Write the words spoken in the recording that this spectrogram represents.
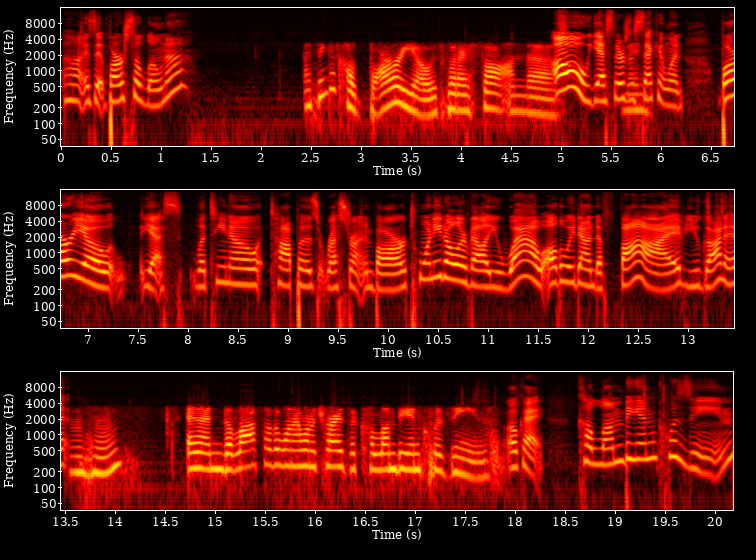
Uh, is it Barcelona? I think it's called Barrio, is what I saw on the. Oh, yes, there's a second one. Barrio, yes, Latino tapas restaurant and bar, $20 value. Wow, all the way down to 5. You got it. hmm And then the last other one I want to try is the Colombian cuisine. Okay. Colombian cuisine.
